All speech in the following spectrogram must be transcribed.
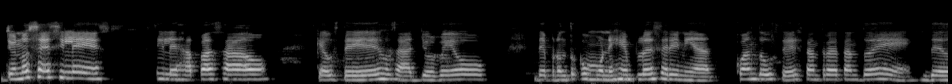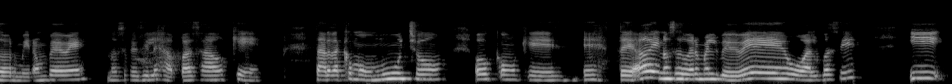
yo no sé si les, si les ha pasado que a ustedes, o sea, yo veo de pronto como un ejemplo de serenidad cuando ustedes están tratando de, dormir a un bebé, no sé si les ha pasado que tarda como mucho o como que, este, ay, no se duerme el bebé o algo así. Y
